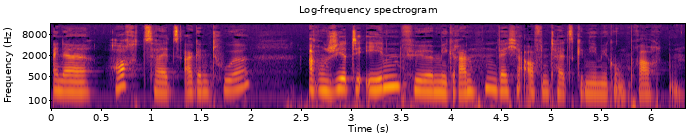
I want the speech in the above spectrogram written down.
Eine Hochzeitsagentur arrangierte Ehen für Migranten, welche Aufenthaltsgenehmigung brauchten.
